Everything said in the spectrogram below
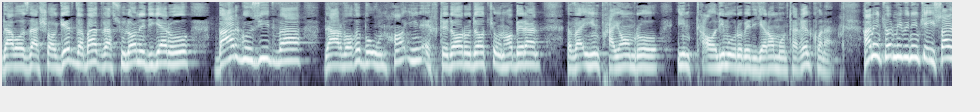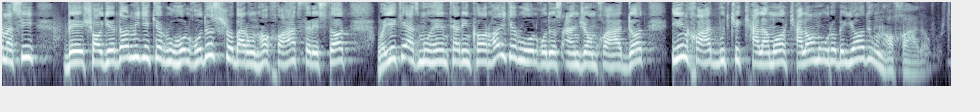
دوازده شاگرد و بعد رسولان دیگر رو برگزید و در واقع به اونها این اقتدار رو داد که اونها برن و این پیام رو این تعالیم رو به دیگران منتقل کنن. همینطور می‌بینیم که عیسی مسیح به شاگردان میگه که روح القدس رو بر اونها خواهد فرستاد و یکی از مهمترین کارهایی که روح القدس انجام خواهد داد این خواهد بود که کلمات کلام او رو به یاد اونها خواهد آورد.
